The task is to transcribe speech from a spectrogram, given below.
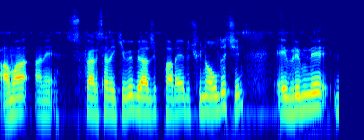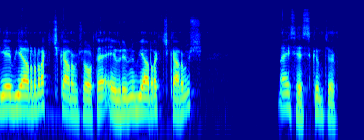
Ama hani Supercell ekibi birazcık paraya düşkün olduğu için evrimli diye bir yarrak çıkarmış ortaya. Evrimli bir yarrak çıkarmış. Neyse sıkıntı yok.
